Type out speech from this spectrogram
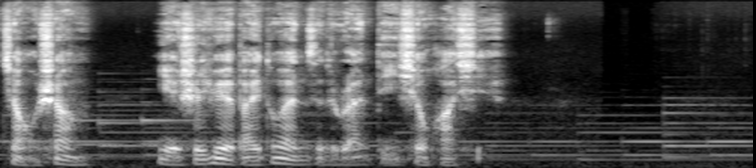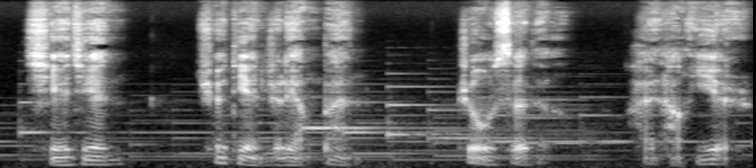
脚上也是月白缎子的软底绣花鞋，鞋尖却点着两瓣皱色的海棠叶儿。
